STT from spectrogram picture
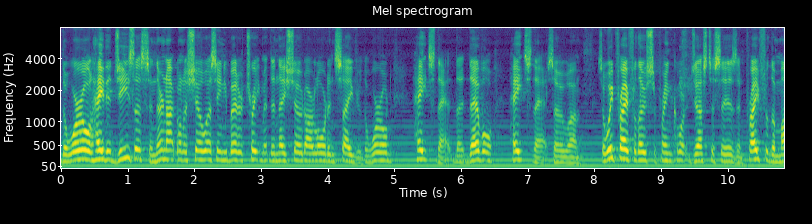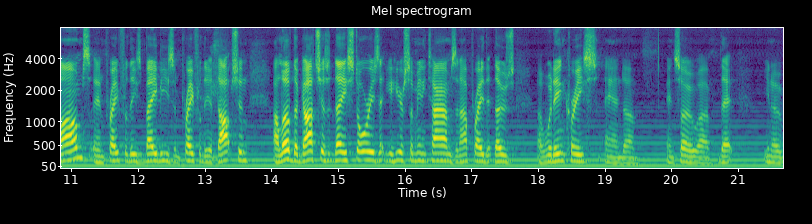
the world hated Jesus and they're not going to show us any better treatment than they showed our Lord and Savior. The world hates that. The devil hates that. So, um, so we pray for those Supreme Court justices and pray for the moms and pray for these babies and pray for the adoption. I love the Gotcha Day stories that you hear so many times, and I pray that those uh, would increase and um, and so uh, that you know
